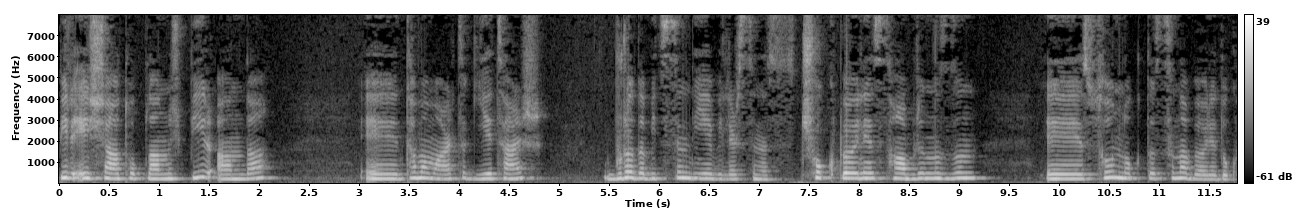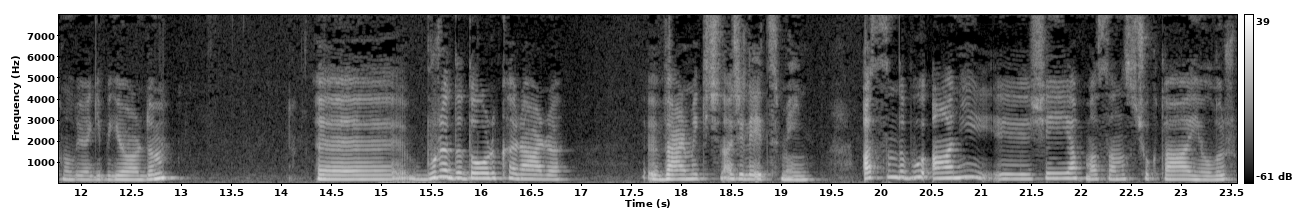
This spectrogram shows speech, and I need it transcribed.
bir eşya toplanmış bir anda e, tamam artık yeter burada bitsin diyebilirsiniz. Çok böyle sabrınızın e, son noktasına böyle dokunuluyor gibi gördüm. Ee, burada doğru kararı vermek için acele etmeyin. Aslında bu ani e, şeyi yapmasanız çok daha iyi olur.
